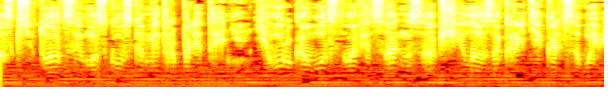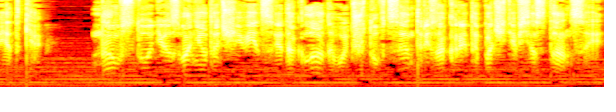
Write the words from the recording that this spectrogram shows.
раз к ситуации в московском метрополитене. Его руководство официально сообщило о закрытии кольцевой ветки. Нам в студию звонят очевидцы и докладывают, что в центре закрыты почти все станции.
